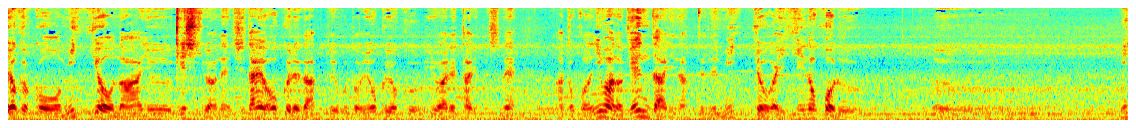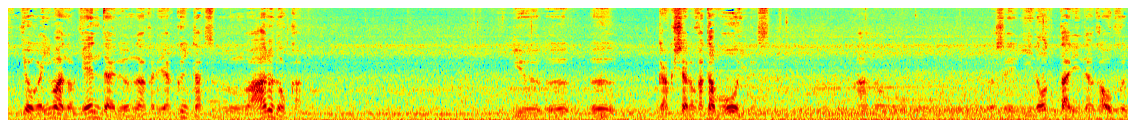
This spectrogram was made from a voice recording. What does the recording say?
よくこう密教のああいう儀式はね時代遅れだということをよくよく言われたりですね。あとこの今の現代になってね密教が生き残る密教が今の現代の世の中で役に立つ部分はあるのかという学者の方も多いです。あのすね祈ったりなんかお札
